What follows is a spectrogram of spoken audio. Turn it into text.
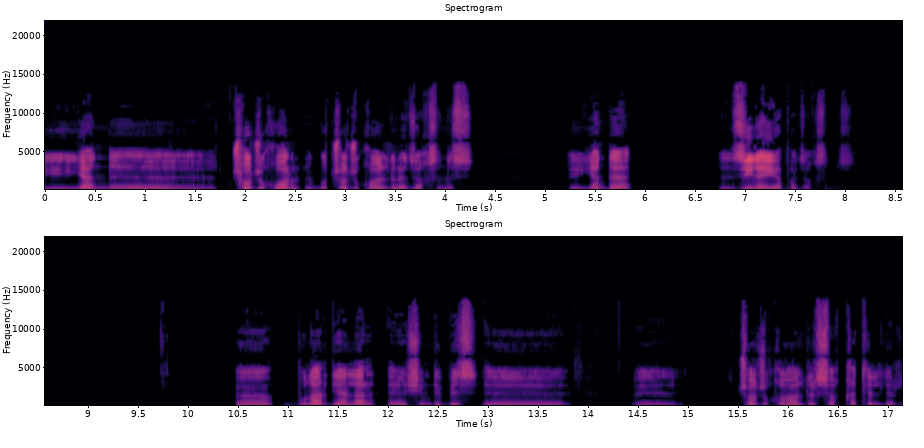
E, yen e, çocuk var. Bu çocuğu öldüreceksiniz. E, yen de zineyi yapacaksınız. E, bunlar diyorlar e, şimdi biz e, e, çocuğu öldürsek katildir,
